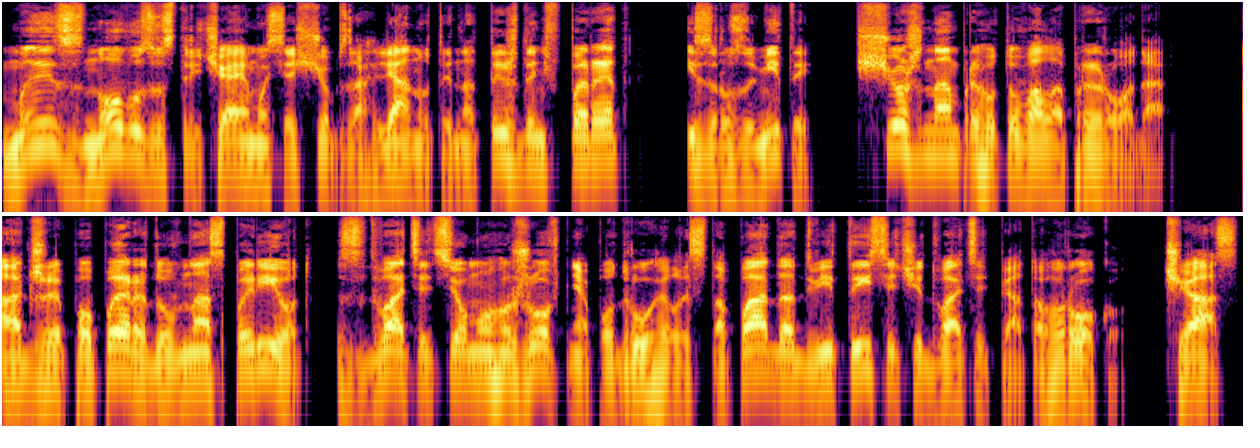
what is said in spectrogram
Ми знову зустрічаємося, щоб заглянути на тиждень вперед і зрозуміти, що ж нам приготувала природа. Адже попереду в нас період з 27 жовтня по 2 листопада 2025 року, час,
